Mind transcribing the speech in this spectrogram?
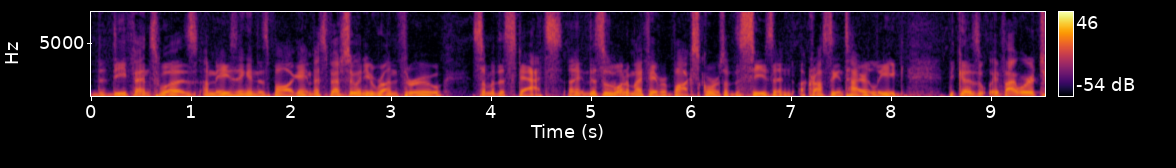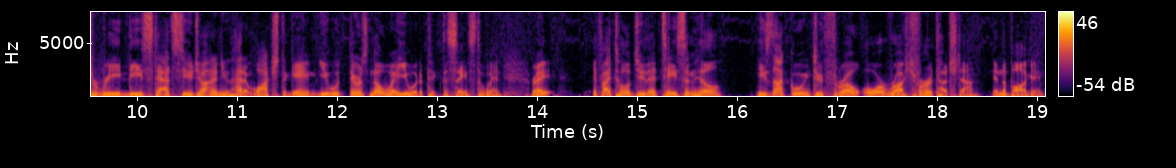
The defense was amazing in this ball game, especially when you run through some of the stats. I mean, this is one of my favorite box scores of the season across the entire league. Because if I were to read these stats to you, John, and you hadn't watched the game, you there was no way you would have picked the Saints to win, right? If I told you that Taysom Hill, he's not going to throw or rush for a touchdown in the ball game,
